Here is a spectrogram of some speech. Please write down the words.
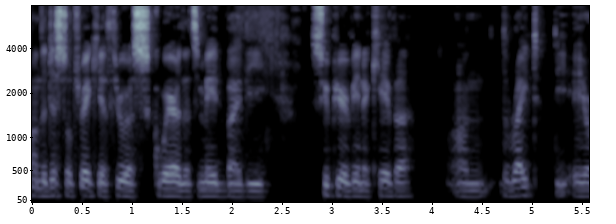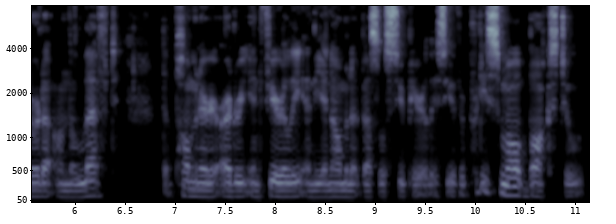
on the distal trachea through a square that's made by the superior vena cava on the right, the aorta on the left, the pulmonary artery inferiorly, and the innominate vessels superiorly. So you have a pretty small box to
